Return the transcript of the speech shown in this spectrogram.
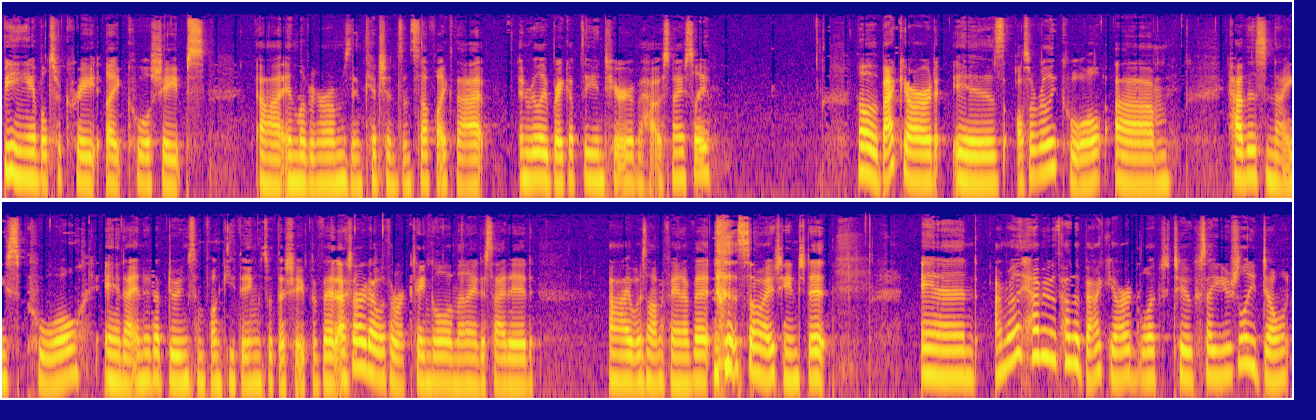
being able to create like cool shapes uh, in living rooms and kitchens and stuff like that, and really break up the interior of a house nicely. Well, the backyard is also really cool. Um, had this nice pool, and I ended up doing some funky things with the shape of it. I started out with a rectangle, and then I decided I was not a fan of it, so I changed it. And I'm really happy with how the backyard looked too, because I usually don't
